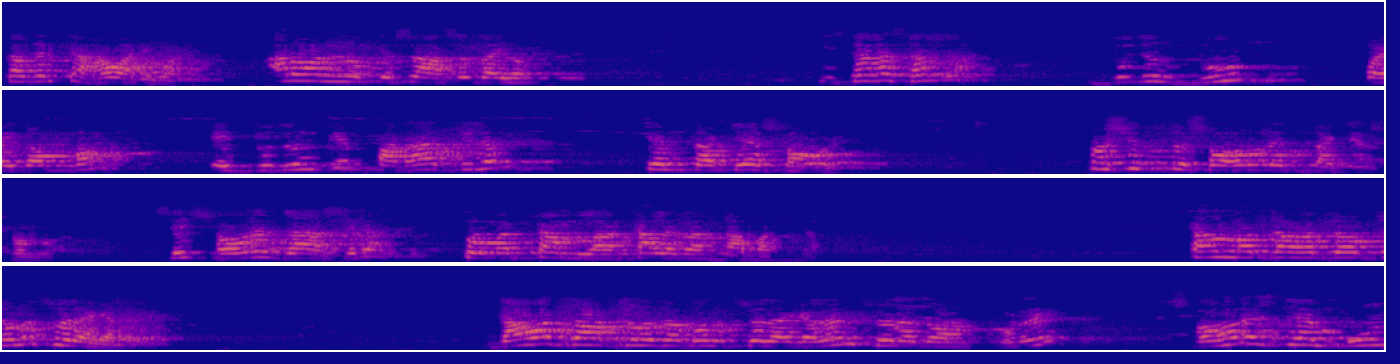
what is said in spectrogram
তাদেরকে হাওয়ারি বলে। আরও অন্য কিছু আছে, যাই হোক। আলাইহিস সালাম দুজন দূত, পয়গম্বর, এই দুজনকে পাঠিয়ে দিলেন। কেন্তাকিয়া শহরে। প্রসিদ্ধ শহর কেন্তাকিয়া শহর। সেই শহরে যা সেটা তোমার কামলা কালেদার দাবাত কালমার দাওয়াত দেওয়ার জন্য চলে গেলেন। দাওয়াত দেওয়ার জন্য যখন চলে গেলেন, চলে যাওয়ার পরে শহরের যে মূল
